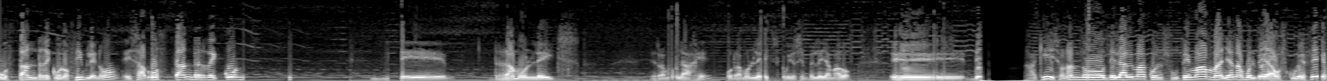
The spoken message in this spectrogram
Voz tan reconocible, ¿no? Esa voz tan reconocible de Ramón Leitch, de Ramón Laje, o Ramón Leitch, como yo siempre le he llamado, eh, de, aquí sonando del alma con su tema Mañana vuelve a oscurecer.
